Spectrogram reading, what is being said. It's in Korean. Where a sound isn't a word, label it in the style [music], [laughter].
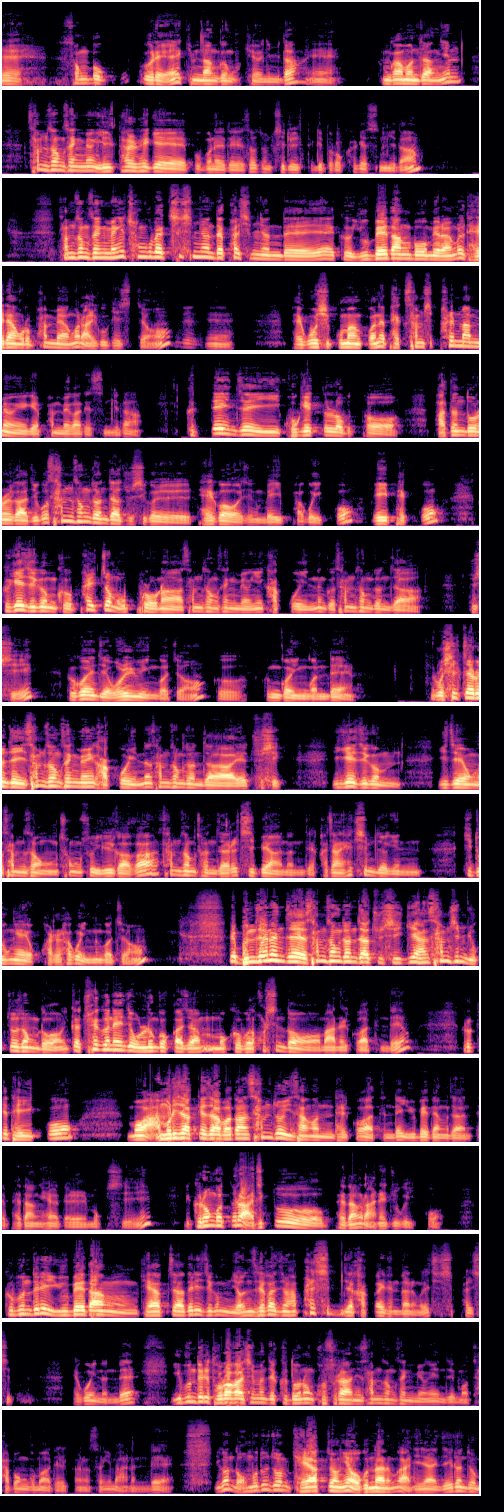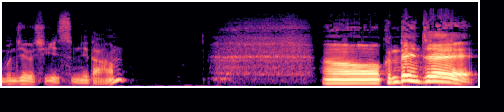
예, 성북 의뢰 김남근 국회의원입니다. 예, 금감원장님 삼성생명 일탈 회계 부분에 대해서 좀 질의를 드리도록 하겠습니다. 삼성생명이 1970년대 80년대에 그 유배당 보험이라는 걸 대량으로 판매한 걸 알고 계시죠? 네. 예, 159만 건에 138만 명에게 판매가 됐습니다. 그때 이제 이 고객들로부터 받은 돈을 가지고 삼성전자 주식을 대거 지금 매입하고 있고 매입했고 그게 지금 그 8.5%나 삼성생명이 갖고 있는 그 삼성전자 주식 그거에 이제 원류인 거죠. 그 근거인 건데 그리고 실제로 이제 이 삼성생명이 갖고 있는 삼성전자의 주식 이게 지금 이재용 삼성 총수 일가가 삼성전자를 지배하는 이제 가장 핵심적인 기둥의 역할을 하고 있는 거죠. 문제는 이제 삼성전자 주식이 한 36조 정도, 그러니까 최근에 이제 오른 것까지 하면 뭐 그거보다 훨씬 더 많을 것 같은데요. 그렇게 돼 있고 뭐 아무리 작게 잡아도 한 3조 이상은 될 것 같은데 유배당자한테 배당해야 될 몫이 그런 것들을 아직도 배당을 안 해주고 있고 그분들이 유배당 계약자들이 지금 연세가 지금 한 80 이제 가까이 된다는 거예요. 70, 80 되고 있는데 이분들이 돌아가시면 이제 그 돈은 고스란히 삼성생명에 이제 뭐 자본금화 될 가능성이 많은데 이건 너무도 좀 계약정에 어긋나는 거 아니냐 이제 이런 좀 문제 의식이 있습니다. 어 근데 이제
